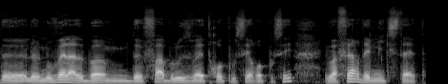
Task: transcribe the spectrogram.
le nouvel album de Fabulous va être repoussé, repoussé, il va faire des mixtapes.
